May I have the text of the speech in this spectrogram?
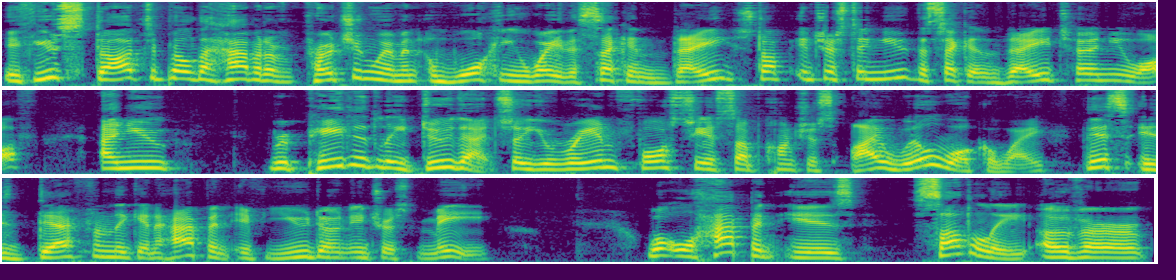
If you start to build a habit of approaching women and walking away the second they stop interesting you, the second they turn you off, and you repeatedly do that, so you reinforce to your subconscious, I will walk away. This is definitely going to happen if you don't interest me. What will happen is subtly over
